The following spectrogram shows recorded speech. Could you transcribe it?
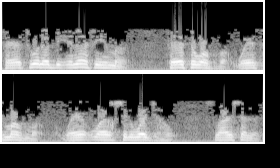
فيأتون بإناء فيه ماء فيتوضأ ويتمضمض ويغسل وجهه صلى الله عليه وسلم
